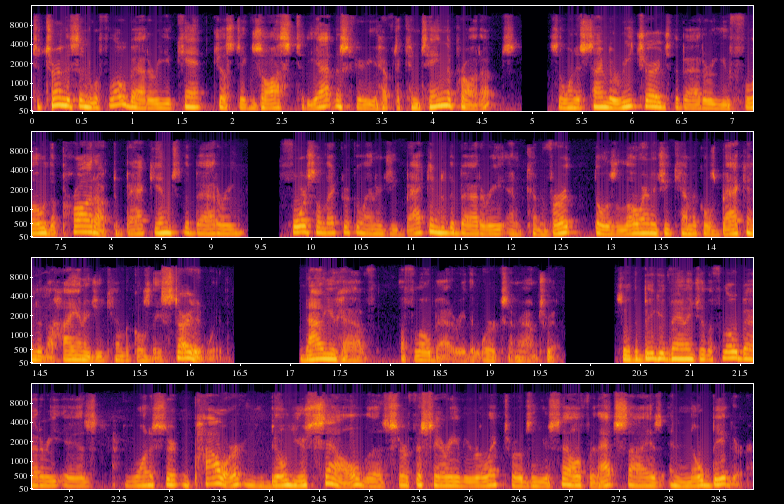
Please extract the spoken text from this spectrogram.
To turn this into a flow battery, you can't just exhaust to the atmosphere, you have to contain the products. So when it's time to recharge the battery, you flow the product back into the battery, force electrical energy back into the battery, and convert those low energy chemicals back into the high energy chemicals they started with. Now you have a flow battery that works in round trip. So the big advantage of the flow battery is you want a certain power, you build your cell, the surface area of your electrodes in your cell for that size and no bigger.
